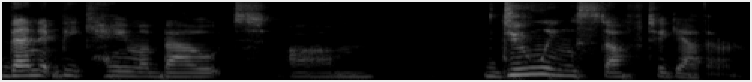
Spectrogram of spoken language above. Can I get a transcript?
then it became about um, doing stuff together,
